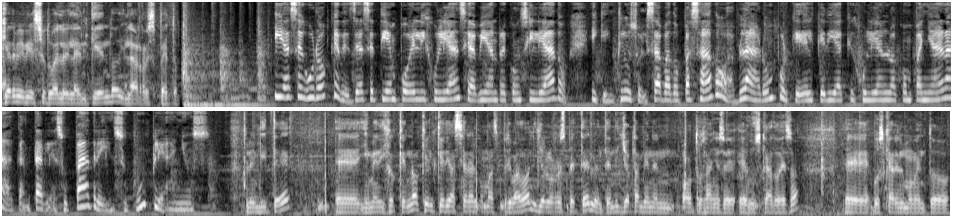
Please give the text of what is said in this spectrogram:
quiere vivir su duelo y la entiendo y la respeto. Y aseguró que desde hace tiempo él y Julián se habían reconciliado y que incluso el sábado pasado hablaron porque él quería que Julián lo acompañara a cantarle a su padre en su cumpleaños. Lo invité eh, y me dijo que no, que él quería hacer algo más privado y yo lo respeté, lo entendí. Yo también en otros años he, buscado eso, eh, buscar el momento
